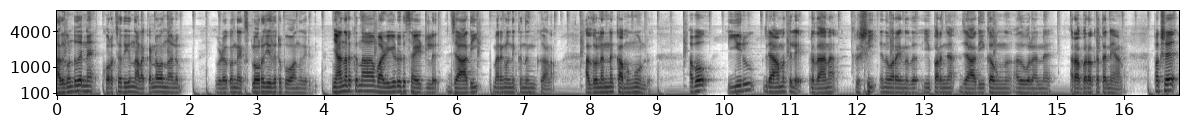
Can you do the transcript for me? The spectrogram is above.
അതുകൊണ്ട് തന്നെ കുറച്ചധികം നടക്കേണ്ട വന്നാലും ഇവിടെയൊക്കെ ഒന്ന് എക്സ്പ്ലോർ ചെയ്തിട്ട് പോകാമെന്ന് കരുതി. ഞാൻ നടക്കുന്ന ആ വഴിയുടെ ഒരു സൈഡിൽ ജാതി മരങ്ങൾ നിൽക്കുന്നത് കാണാം. അതുപോലെ തന്നെ കമുങ്ങും ഉണ്ട്. അപ്പോൾ ഈ ഒരു ഗ്രാമത്തിലെ പ്രധാന കൃഷി എന്ന് പറയുന്നത് ഈ പറഞ്ഞ ജാതി കവുങ്ങ് അതുപോലെ തന്നെ റബ്ബറൊക്കെ തന്നെയാണ്. പക്ഷേ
